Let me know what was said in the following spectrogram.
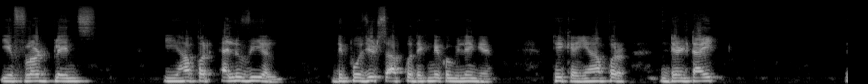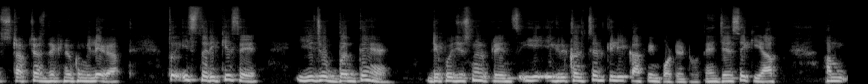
ये फ्लड प्लेन्स यहाँ पर एलुवियल डिपोजिट्स आपको देखने को मिलेंगे। ठीक है, यहाँ पर डेल्टाइक स्ट्रक्चर्स देखने को मिलेगा। तो इस तरीके से ये जो बनते हैं डिपोजिशनल प्लेन्स ये एग्रीकल्चर के लिए काफ़ी इंपॉर्टेंट होते हैं। जैसे कि आप, हम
